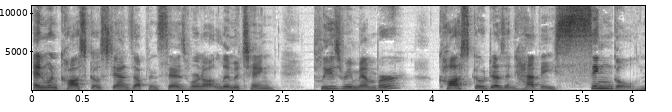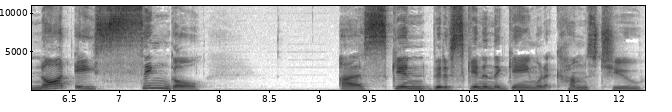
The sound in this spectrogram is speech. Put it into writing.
And when Costco stands up and says we're not limiting, please remember Costco doesn't have a single, not a single uh, skin bit of skin in the game when it comes to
